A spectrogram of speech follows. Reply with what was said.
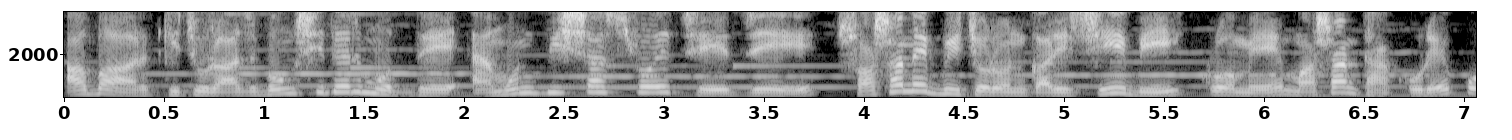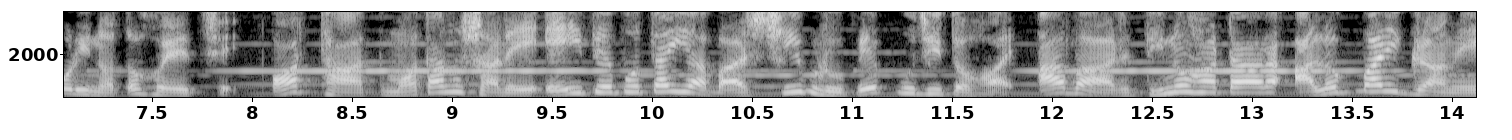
আবার কিছু রাজবংশীদের মধ্যে এমন বিশ্বাস রয়েছে যে, শ্মশানে বিচরণকারী শিবই ক্রমে মাসান ঠাকুরে পরিণত হয়েছে। অর্থাৎ মতানুসারে এই দেবতাই আবার শিব রূপে পূজিত হয়। আবার দিনহাটার আলোকবাড়ি গ্রামে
